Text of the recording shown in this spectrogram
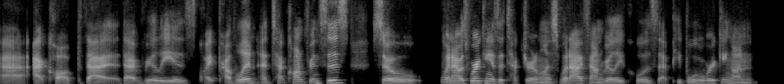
uh, at COP that that really is quite prevalent at tech conferences. So when I was working as a tech journalist, what I found really cool is that people were working on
